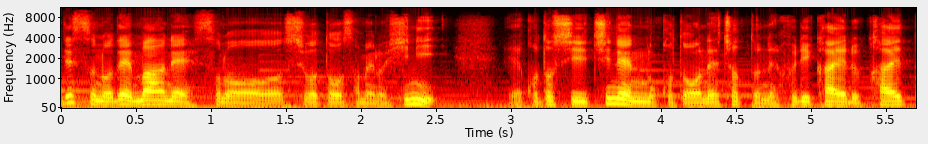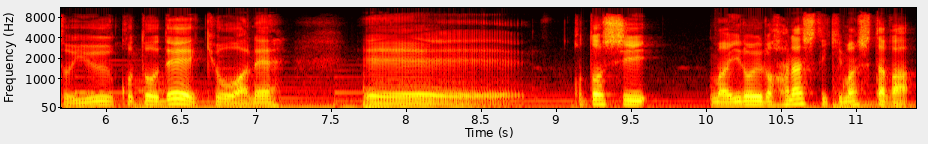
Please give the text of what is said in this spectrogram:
ですのでまあねその仕事納めの日に、今年1年のことをねちょっとね振り返る会ということで今日はね、えー、今年まあいろいろ話してきましたが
